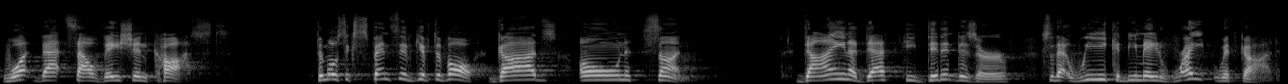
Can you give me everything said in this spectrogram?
what that salvation cost. The most expensive gift of all, God's own Son. Dying a death he didn't deserve so that we could be made right with God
